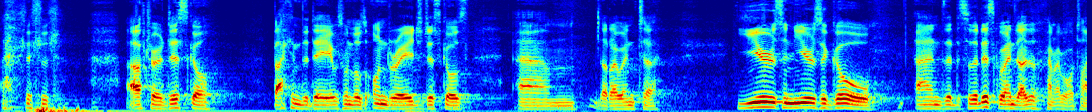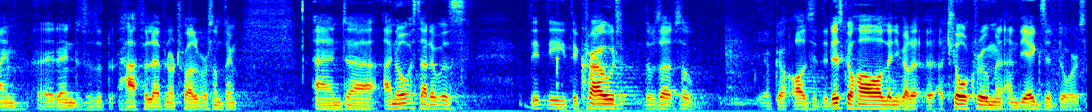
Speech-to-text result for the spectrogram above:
a little, after a disco, back in the day, it was one of those underage discos um, that I went to years and years ago. And so the disco ended, I just can't remember what time, it ended, it was half 11 or 12 or something. And uh, I noticed that it was the, the, the crowd, there was a, so you've got obviously the disco hall, then you've got a, a cloakroom and, and, the exit doors.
